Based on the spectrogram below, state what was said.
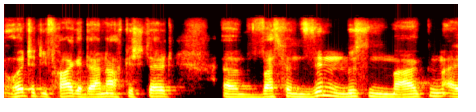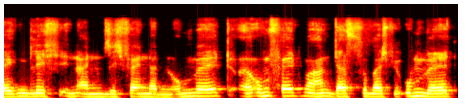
heute die Frage danach gestellt, äh, was für einen Sinn müssen Marken eigentlich in einem sich verändernden Umwelt, äh, Umfeld machen, das zum Beispiel Umwelt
